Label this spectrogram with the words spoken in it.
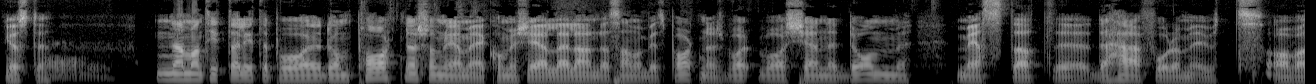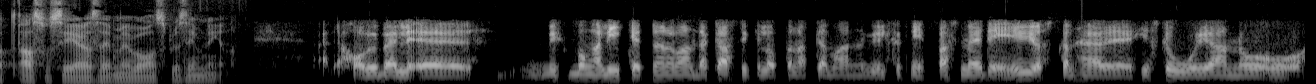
Just det när man tittar lite på de partners som ni har med, kommersiella eller andra samarbetspartners, vad, vad känner de mest att eh, det här får de ut av att associera sig med Vansbrosimningen? det har vi väl eh, mycket, många likheter med de andra klassikerloppen att det man vill förknippas med det är just den här eh, historien och, och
